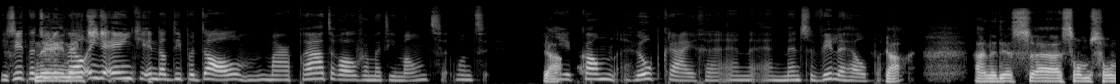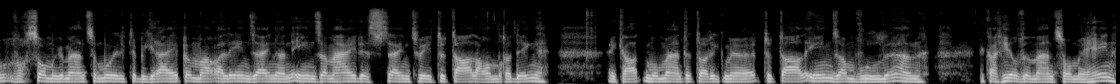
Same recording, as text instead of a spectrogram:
Je zit natuurlijk wel in je eentje in dat diepe dal, maar praat erover met iemand. Want ja. je kan hulp krijgen en, en mensen willen helpen. Ja, en het is uh, soms voor, voor, sommige mensen moeilijk te begrijpen, maar alleen zijn en eenzaamheid zijn twee totaal andere dingen. Ik had momenten dat ik me totaal eenzaam voelde en ik had heel veel mensen om me heen.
